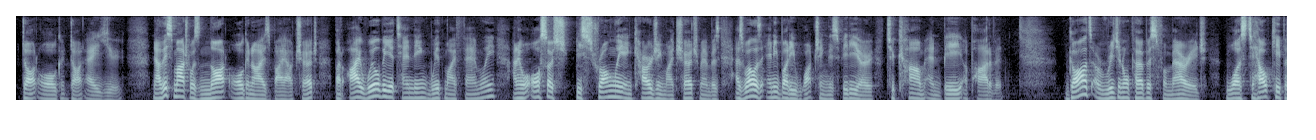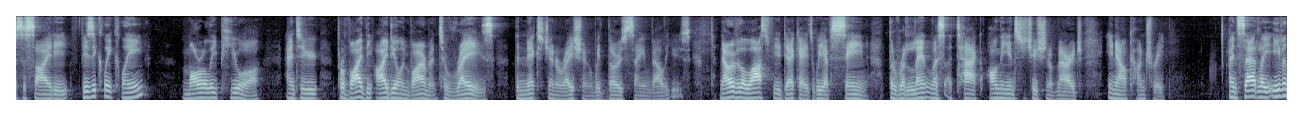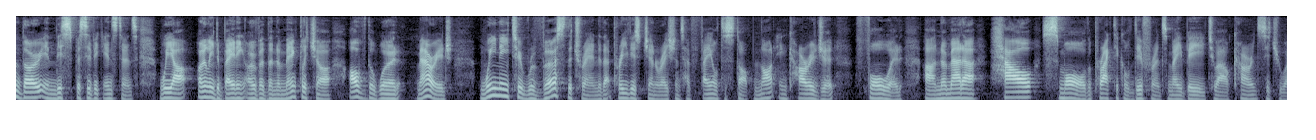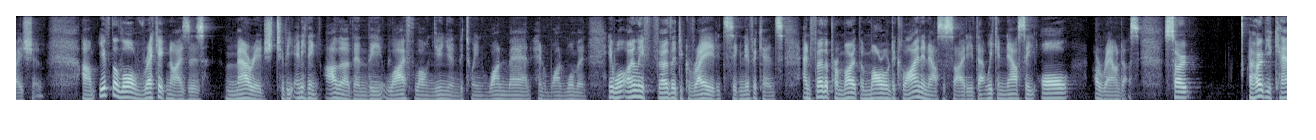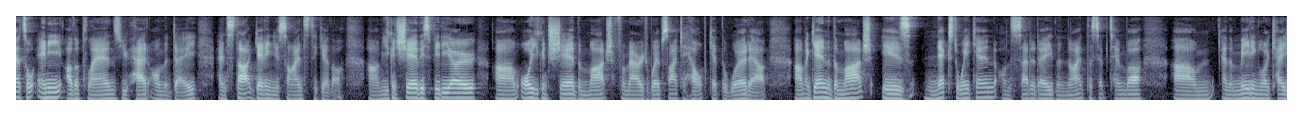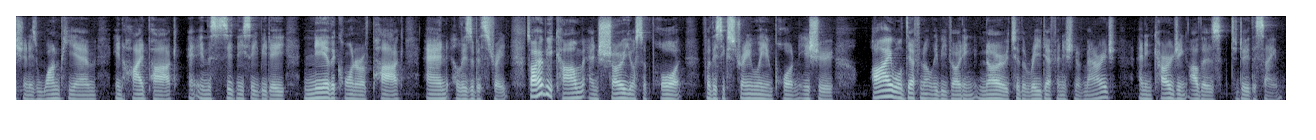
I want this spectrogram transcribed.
marchformarriage.org.au. Now, this march was not organized by our church, but I will be attending with my family, and I will also be strongly encouraging my church members, as well as anybody watching this video, to come and be a part of it. God's original purpose for marriage was to help keep a society physically clean, morally pure, and to provide the ideal environment to raise the next generation with those same values. Now, over the last few decades, we have seen the relentless attack on the institution of marriage in our country. And sadly, even though in this specific instance we are only debating over the nomenclature of the word marriage, we need to reverse the trend that previous generations have failed to stop, not encourage it forward, uh, no matter how small the practical difference may be to our current situation. Um, if the law recognizes marriage to be anything other than the lifelong union between one man and one woman. It will only further degrade its significance and further promote the moral decline in our society that we can now see all around us. So I hope you cancel any other plans you had on the day and start getting your signs together. Um, you can share this video um, or you can share the March for Marriage website to help get the word out. Um, again, the march is next weekend on Saturday, the 9th of September. Um, and the meeting location is 1 p.m. in Hyde Park in the Sydney CBD near the corner of Park and Elizabeth Street. So I hope you come and show your support for this extremely important issue. I will definitely be voting no to the redefinition of marriage and encouraging others to do the same.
